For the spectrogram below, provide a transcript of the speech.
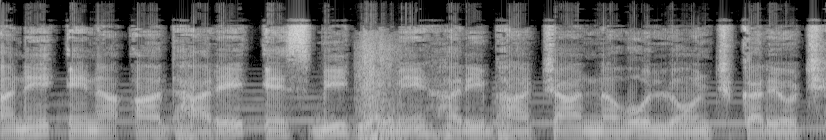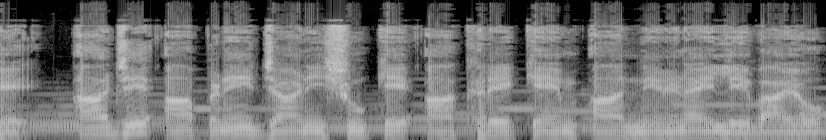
અને એના આધારે એસબી ટીમે હરિભાચા નવો લોન્ચ કર્યો છે. આજે આપણે જાણીશું કે આખરે કેમ આ નિર્ણય લેવાયો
